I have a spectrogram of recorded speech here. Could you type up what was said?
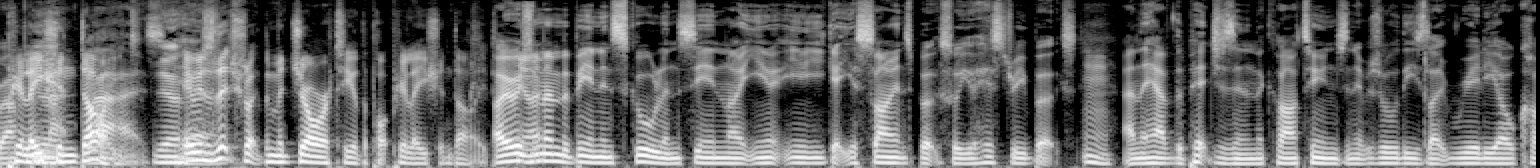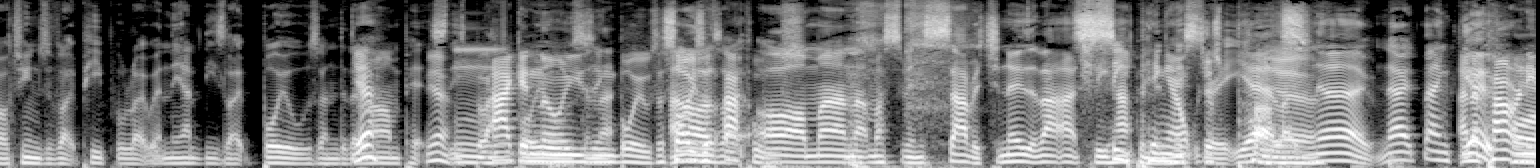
population died. eyes. Yeah. It was literally like the majority of the population died. I always you know? remember being in school and seeing like you, you you get your science books or your history books, Mm. and they have the pictures in the cartoons, and it was all these like really old cartoons of like people like when they had these like boils under their Yeah, armpits, yeah. these Mm. black Agonising boils, boils, the size of was like, apples. Oh man, that must have been savage to know that that actually happened in out just history. Yeah, like, no, no, thank and you. apparently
